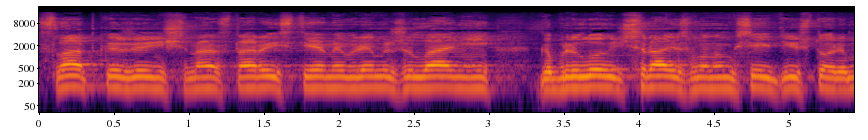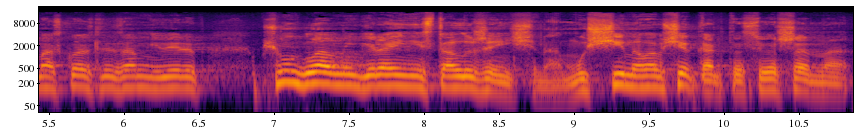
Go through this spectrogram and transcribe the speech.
«Сладкая женщина», «Старые стены», «Время желаний», Габрилович с Райзманом, все эти истории. «Москва слезам не верит». Почему главной героиней стала женщина? Мужчина вообще как-то совершенно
